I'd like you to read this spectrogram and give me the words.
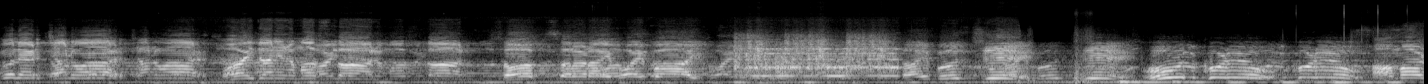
জঙ্গলের জানোয়ার জানোয়ার। ময়দানের মস্তান মস্তান। সব সারারাই ভয় পায়। তাই বলছে বলছে, ভুল করেও করেও আমার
